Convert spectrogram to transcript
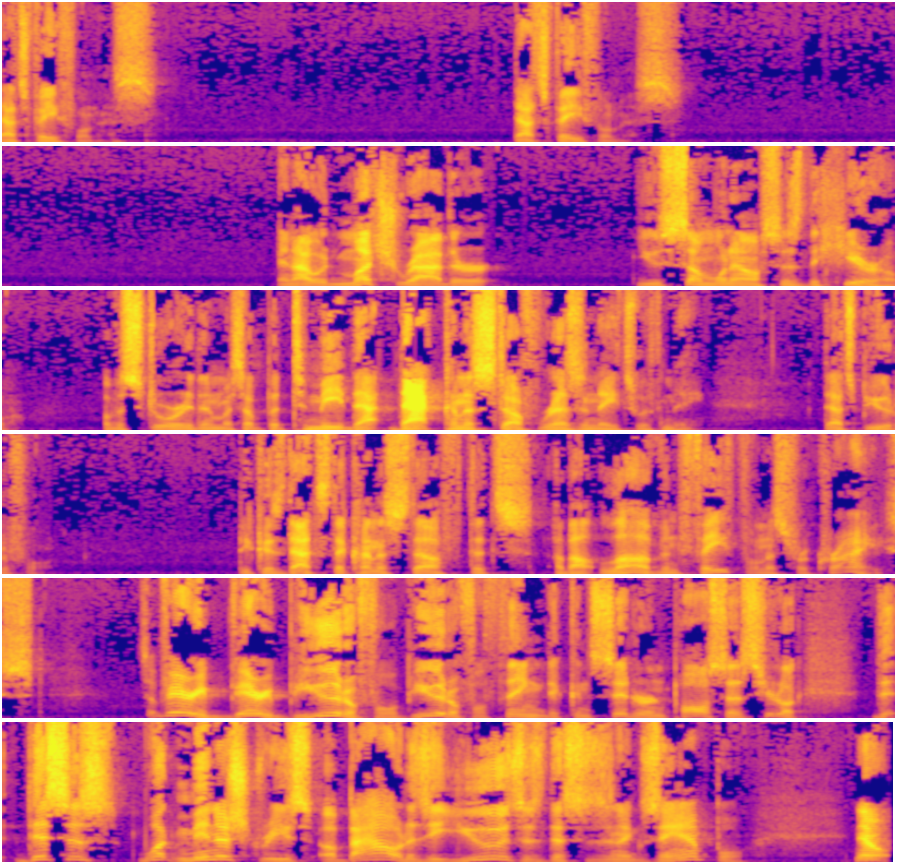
that's faithfulness. That's faithfulness. And I would much rather use someone else as the hero of a story than myself. But to me, that, that kind of stuff resonates with me. That's beautiful. Because that's the kind of stuff that's about love and faithfulness for Christ. It's a very, very beautiful, beautiful thing to consider. And Paul says here, look, th- this is what ministry is about, as he uses this as an example. Now,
